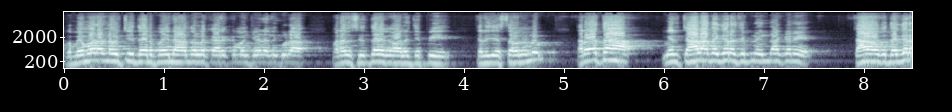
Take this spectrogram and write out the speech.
ఒక మెమోరాండం వచ్చి దానిపైన ఆందోళన కార్యక్రమం చేయడానికి కూడా మనం సిద్ధంగా కావాలని చెప్పి తెలియజేస్తా ఉన్నాను. తర్వాత నేను చాలా దగ్గర చెప్పిన ఇందాకనే చాలా ఒక దగ్గర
